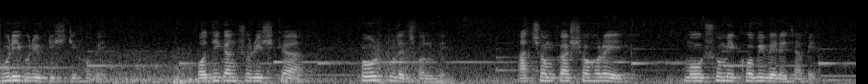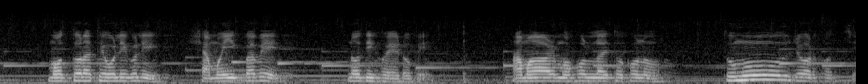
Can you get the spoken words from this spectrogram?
গুড়ি গুড়ি বৃষ্টি হবে। অধিকাংশ রিস্কা ফ্লোর তুলে চলবে। আচমকা শহরে মৌসুমি খুবই বেড়ে যাবে। মধ্যরাতে অলিগলি সাময়িকভাবে নদী হয়ে রবে। আমার মহল্লায় তখনও তুমুল জ্বর হচ্ছে।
